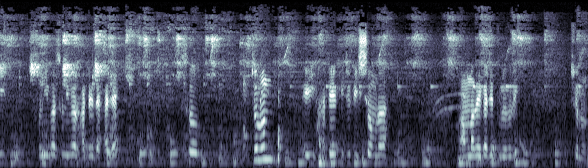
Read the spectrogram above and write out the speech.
এই শনিবার শনিবার হাটে দেখা যায়। সো চলুন এই হাটের কিছু দৃশ্য আমরা আপনাদের কাছে তুলে ধরি। চলুন।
